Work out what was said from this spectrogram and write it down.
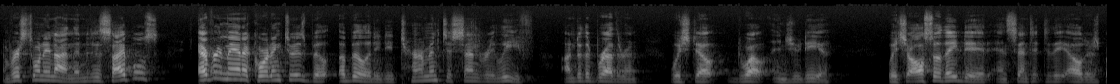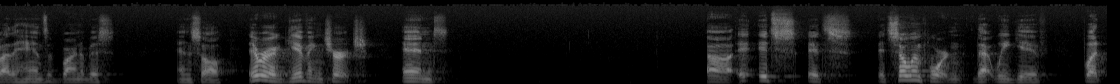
And verse 29, then the disciples, every man according to his ability, determined to send relief unto the brethren which dealt, dwelt in Judea, which also they did, and sent it to the elders by the hands of Barnabas and Saul. They were a giving church, and uh, it, it's, it's, it's so important that we give, but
